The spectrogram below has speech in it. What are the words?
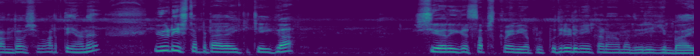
സന്തോഷ വാർത്തയാണ്. വീഡിയോ ഇഷ്ടപ്പെട്ടാൽ ലൈക്ക് ചെയ്യുക ഷെയർ ചെയ്യുക സബ്സ്ക്രൈബ് ചെയ്യുക. അപ്പോൾ പുതിയ വീഡിയോ കാണാം. അതുവരെയും ബൈ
